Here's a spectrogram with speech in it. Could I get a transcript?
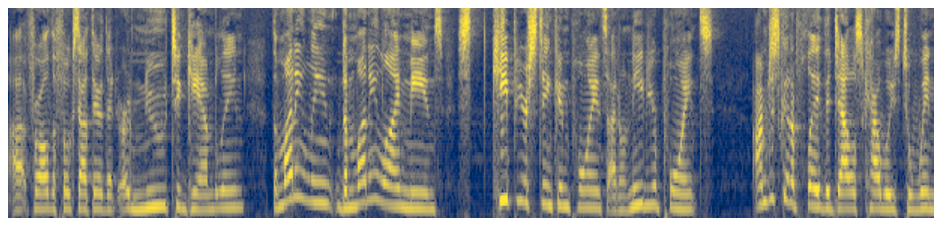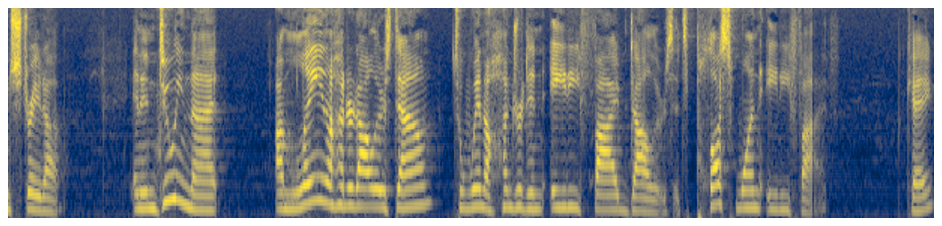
uh, for all the folks out there that are new to gambling? The money line, the money line means keep your stinking points. I don't need your points. I'm just going to play the Dallas Cowboys to win straight up, and in doing that, I'm laying $100 down to win $185. It's plus 185. Okay.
